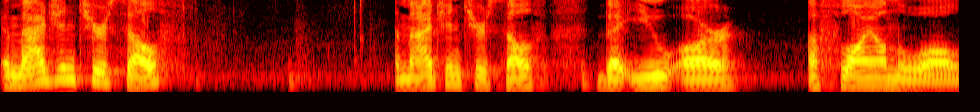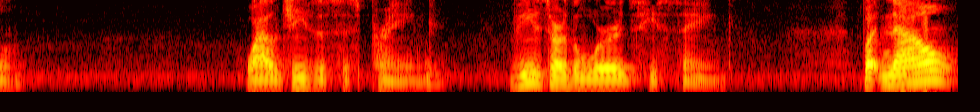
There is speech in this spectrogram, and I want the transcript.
Imagine to yourself, imagine to yourself that you are a fly on the wall while Jesus is praying. These are the words he's saying. But now,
